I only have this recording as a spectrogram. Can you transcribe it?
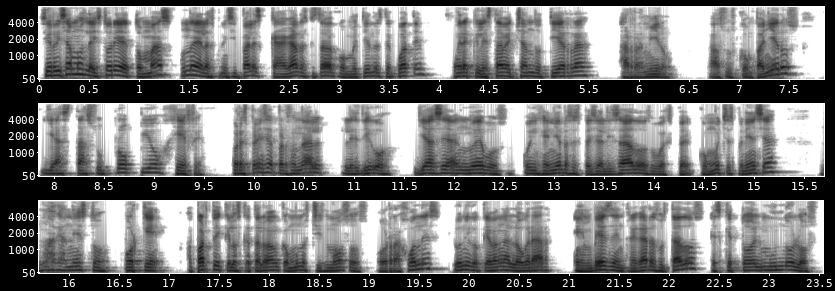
Si revisamos la historia de Tomás, una de las principales cagadas que estaba cometiendo este cuate era que le estaba echando tierra a Ramiro, a sus compañeros y hasta a su propio jefe. Por experiencia personal, les digo, ya sean nuevos o ingenieros especializados o con mucha experiencia, no hagan esto, porque aparte de que los catalogan como unos chismosos o rajones, lo único que van a lograr en vez de entregar resultados, es que todo el mundo los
